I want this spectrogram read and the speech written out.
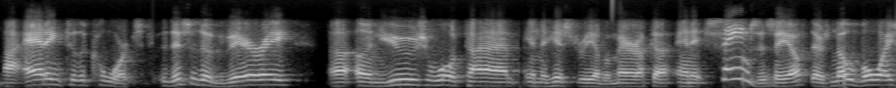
by adding to the courts. This is a very uh, unusual time in the history of America, and it seems as if there's no voice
